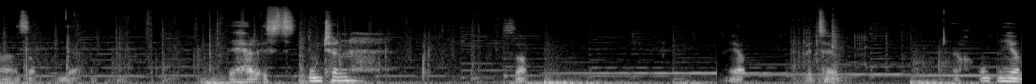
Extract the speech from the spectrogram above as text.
Also, der, der Herr ist unten. So. Ja, bitte. Nach unten hier.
